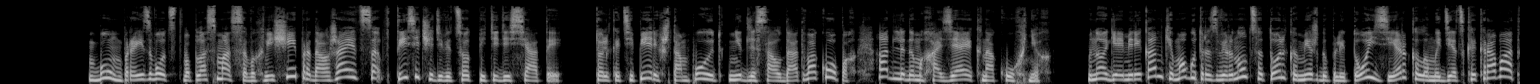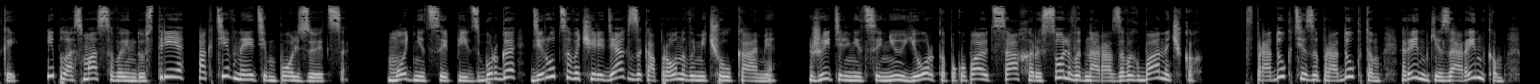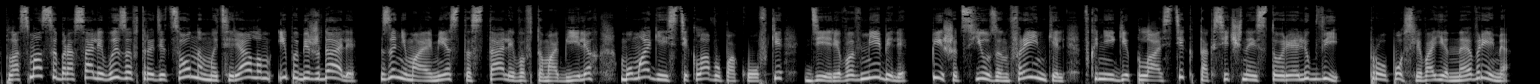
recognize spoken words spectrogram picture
Бум производства пластмассовых вещей продолжается в 1950-е. Только теперь их штампуют не для солдат в окопах, а для домохозяек на кухнях. Многие американки могут развернуться только между плитой, зеркалом и детской кроваткой и пластмассовая индустрия активно этим пользуется. Модницы Питтсбурга дерутся в очередях за капроновыми чулками. Жительницы Нью-Йорка покупают сахар и соль в одноразовых баночках. В продукте за продуктом, рынке за рынком пластмассы бросали вызов традиционным материалам и побеждали, занимая место стали в автомобилях, бумаги и стекла в упаковке, дерева в мебели, пишет Сьюзен Фрейнкель в книге «Пластик. Токсичная история любви» про послевоенное время.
